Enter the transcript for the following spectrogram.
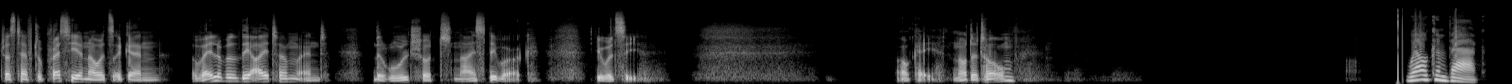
Just have to press here. Now it's again available, the item, and the rule should nicely work. You will see. Okay, not at home. Welcome back.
